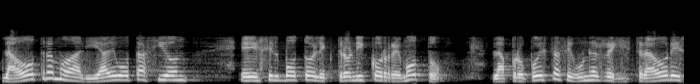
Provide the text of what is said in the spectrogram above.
La otra modalidad de votación es el voto electrónico remoto. La propuesta, según el registrador, es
